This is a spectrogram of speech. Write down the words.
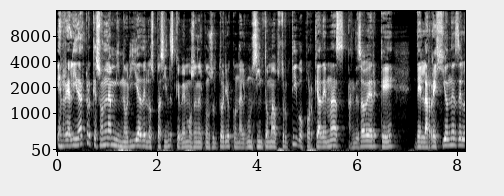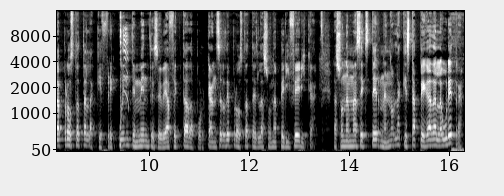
En realidad creo que son la minoría de los pacientes que vemos en el consultorio con algún síntoma obstructivo, porque además han de saber que de las regiones de la próstata, la que frecuentemente se ve afectada por cáncer de próstata es la zona periférica, la zona más externa, no la que está pegada a la uretra.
